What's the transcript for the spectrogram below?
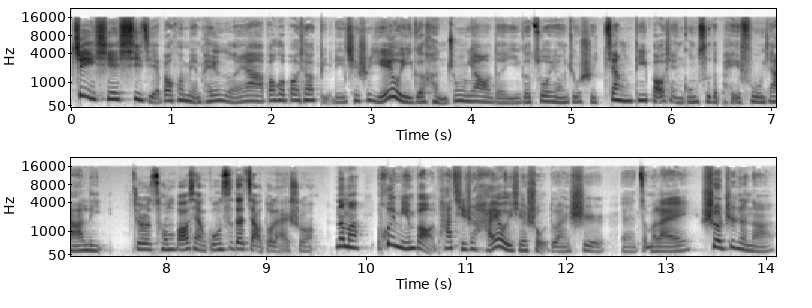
这些细节包括免赔额呀，包括报销比例，其实也有一个很重要的一个作用，就是降低保险公司的赔付压力。就是从保险公司的角度来说，那么惠民保它其实还有一些手段是，呃，怎么来设置的呢？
